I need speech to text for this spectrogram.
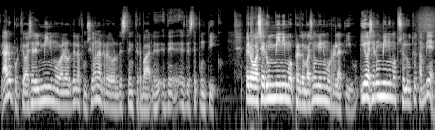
Claro, porque va a ser el mínimo valor de la función alrededor de este intervalo, de, de este puntico. Pero va a ser un mínimo, perdón, va a ser un mínimo relativo. Y va a ser un mínimo absoluto también.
